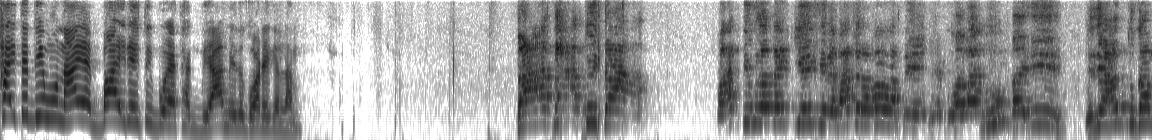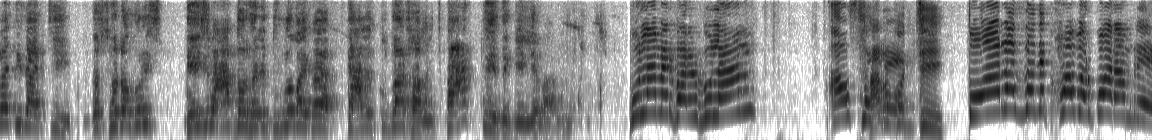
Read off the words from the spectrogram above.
খাইতে দিমু না এ বাইরে তুই বয়ে থাকবি আমি তো ঘরে গেলাম। যা যা তুই যা বাতি গুলা তাই কি রে? আছে। গলা এই যে আমি তুকা বাইতে যাচ্ছি? তোর ছোট করিস দেখিস না হাত ধরে দুলো কয় গালে তুলা খাবেন থাক তুই এতে গেলে ভালো। গুলামের ঘরের গুলাম? আওস করছি। তোর আজ যাতে খবর করাম রে।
